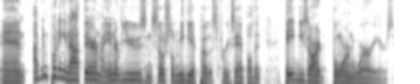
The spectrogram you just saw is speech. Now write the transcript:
And I've been putting it out there in my interviews and social media posts, for example, that babies aren't born worriers,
